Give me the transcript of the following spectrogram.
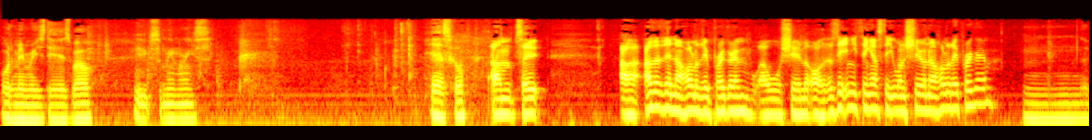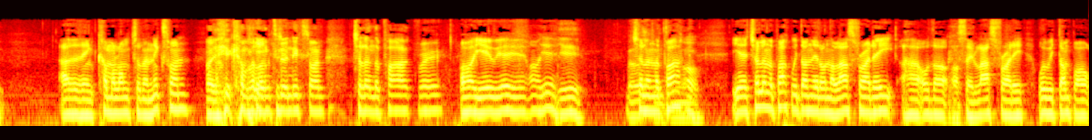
all the memories there as well. Heaps of memories. Yeah, it's cool. Um, so uh, other than our holiday program, I will share. li- Oh, is there anything else that you want to share on our holiday program? Mm, no. Other than come along to the next one. Oh yeah, come along to the next one. Chill in the park, bro. Oh yeah, yeah, yeah. Oh yeah. Yeah. That Chill in the park? Oh, Yeah, chill in the park. We done that on the last Friday, uh, or the I say last Friday, where we dump a,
